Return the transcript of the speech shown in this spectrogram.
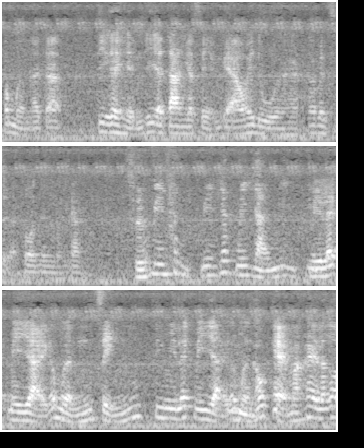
ก็เหมือนอาจจะที่เคยเห็นที่อาจารย์เกษมแกเอาให้ดูนะฮะก็เป็นเสือตัวหนึ่งเหมือนกัน เสือมีทั้งมีเล็กมีใหญ่มีมีเล็กมีใหญ่ก็เหมือนสิงห์ที่มีเล็กมีใหญ่ก็เหมือนเขาแกะมาให้แล้วก็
